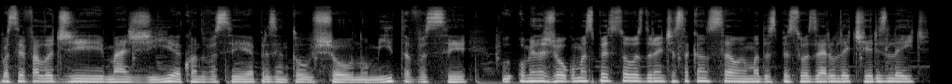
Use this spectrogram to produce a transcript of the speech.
Você falou de magia quando você apresentou o show no Mita, você homenageou algumas pessoas durante essa canção. E uma das pessoas era o Letieres Leite.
